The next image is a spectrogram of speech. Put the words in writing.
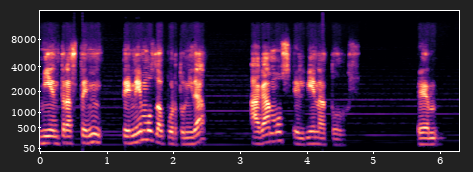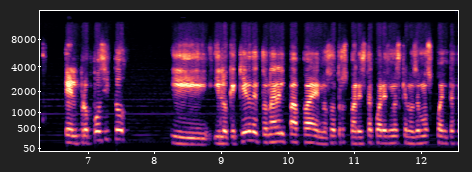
mientras tenemos la oportunidad, hagamos el bien a todos. Em, el propósito y, lo que quiere detonar el Papa en nosotros para esta cuaresma es que nos demos cuenta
